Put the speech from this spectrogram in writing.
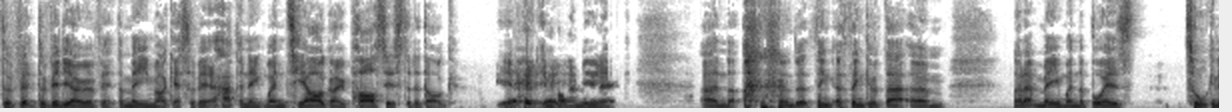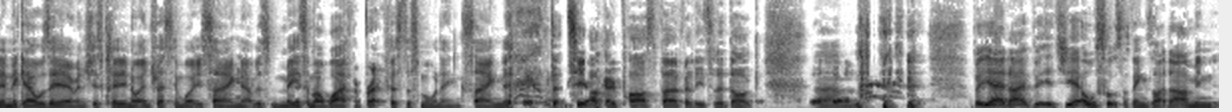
the the video of it, the meme I guess of it happening when Tiago passes to the dog in, Yeah, in yeah, Munich, and, and I think I think of that um that meme when the boys talking in the girl's ear and she's clearly not interested in what he's saying. That was me to my wife at breakfast this morning saying that, that Tiago passed perfectly to the dog. Um, but yeah, no, it's yeah, all sorts of things like that. I mean,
